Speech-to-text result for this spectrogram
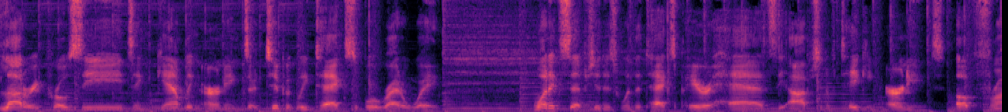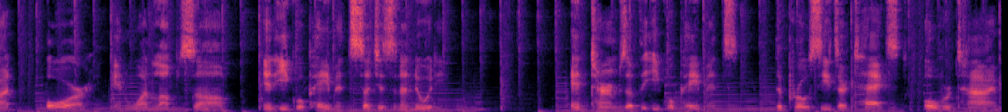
Lottery proceeds and gambling earnings are typically taxable right away. One exception is when the taxpayer has the option of taking earnings upfront or in one lump sum in equal payments, such as an annuity. In terms of the equal payments, the proceeds are taxed over time,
